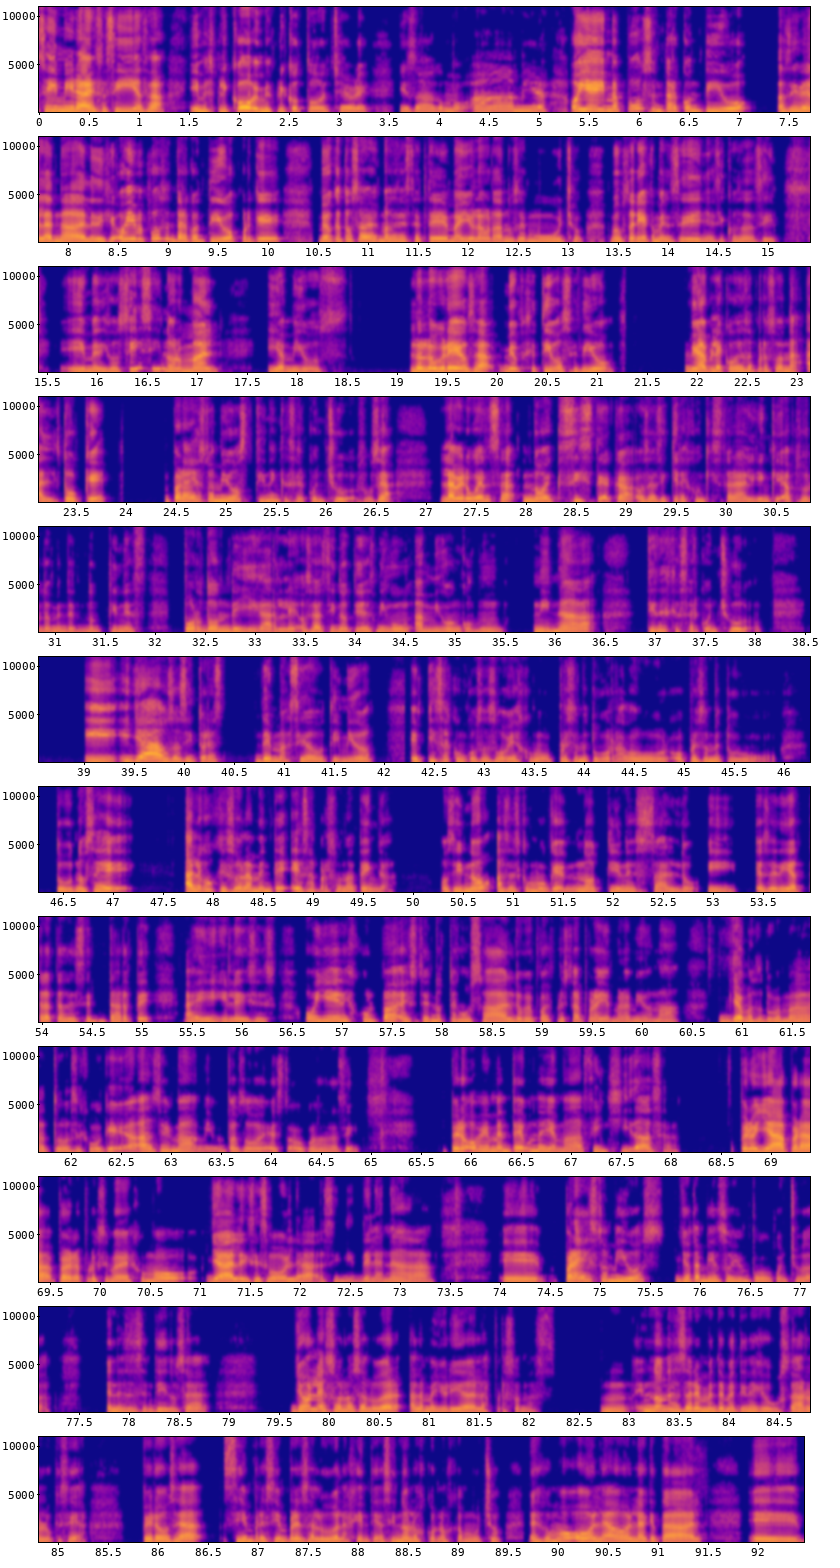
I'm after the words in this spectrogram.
Sí, mira, es así, o sea, y me explicó, y me explicó todo chévere. Y estaba como, ah, mira, oye, ¿y me puedo sentar contigo? Así de la nada le dije, oye, ¿me puedo sentar contigo? Porque veo que tú sabes más de este tema y yo la verdad no sé mucho. Me gustaría que me enseñes y cosas así. Y me dijo, sí, sí, normal. Y amigos, lo logré, o sea, mi objetivo se dio. Me hablé con esa persona al toque. Para esto, amigos, tienen que ser conchudos. O sea, la vergüenza no existe acá. O sea, si quieres conquistar a alguien que absolutamente no tienes por dónde llegarle, o sea, si no tienes ningún amigo en común ni nada, tienes que ser conchudo. Y, y ya, o sea, si tú eres demasiado tímido, empieza con cosas obvias como préstame tu borrador o préstame tu, tu, no sé, algo que solamente esa persona tenga. O si no, haces como que no tienes saldo y ese día tratas de sentarte ahí y le dices, oye, disculpa, este, no tengo saldo, ¿me puedes prestar para llamar a mi mamá? Llamas a tu mamá, todo, es como que, ah, sí, mami, me pasó esto, o cosas así. Pero obviamente una llamada fingidaza. Pero ya para, para la próxima vez como ya le dices hola, así de la nada. Eh, para esto, amigos, yo también soy un poco conchuda en ese sentido. O sea, yo le suelo saludar a la mayoría de las personas. No necesariamente me tiene que gustar o lo que sea, pero o sea, siempre, siempre saludo a la gente, así no los conozca mucho. Es como, hola, hola, ¿qué tal? Eh,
